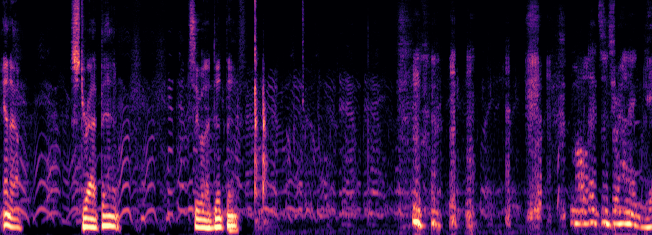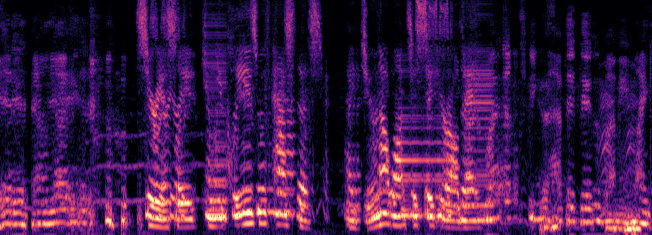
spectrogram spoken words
you know, strap in. See what I did there? Mullet's trying to get it. Hell yeah. Seriously, can we please move past this? I do not want to sit here all day. What else do you have to do? I mean, like,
